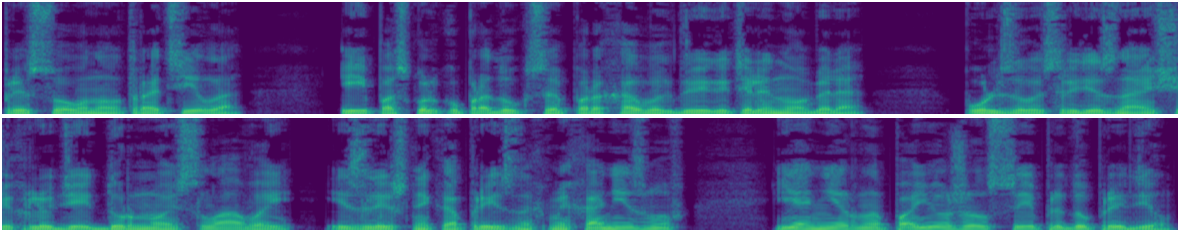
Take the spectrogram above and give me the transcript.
прессованного тротила, и поскольку продукция пороховых двигателей Нобеля пользовалась среди знающих людей дурной славой излишне капризных механизмов, я нервно поежился и предупредил.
